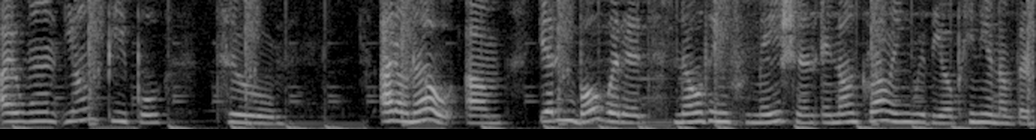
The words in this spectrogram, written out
I want young people to, I don't know, um, get involved with it, know the information, and not growing with the opinion of their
